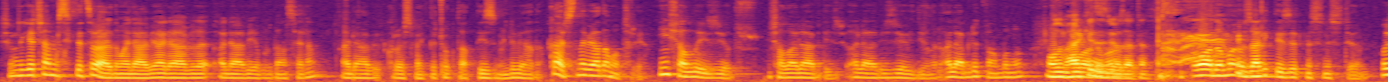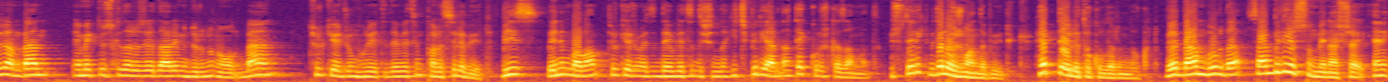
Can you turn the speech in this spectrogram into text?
Şimdi geçen bisikleti verdim Ali abi. Ali abi Ali abiye buradan selam. Ali abi Crossback'te çok tatlı İzmirli bir adam. Karşısında bir adam oturuyor. İnşallah izliyordur. İnşallah Ali abi de izliyor. Ali abi izliyor videoları. Ali abi lütfen bunu Oğlum herkes adama- izliyor zaten. o adama özellikle izletmesini istiyorum. Hocam ben Emekli Üsküdar Özel İdare Müdürü'nün oğlu. Ben Türkiye Cumhuriyeti Devleti'nin parasıyla büyüdüm. Biz, benim babam Türkiye Cumhuriyeti Devleti dışında hiçbir yerden tek kuruş kazanmadı. Üstelik bir de lojmanda büyüdük. Hep devlet okullarında okudum. Ve ben burada, sen biliyorsun beni aşağı, yani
